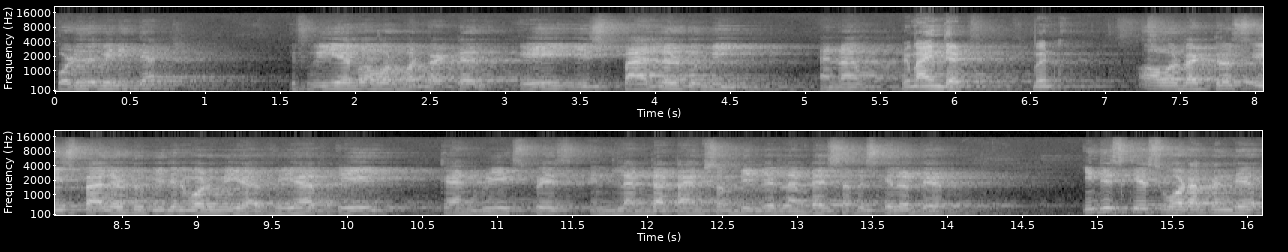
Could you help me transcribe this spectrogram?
What is the meaning that? If we have our one vector A is parallel to B, and I remind that when our vectors is parallel to b then what we have? We have a can be expressed in lambda times some b where lambda is some scalar there. In this case what happened there?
